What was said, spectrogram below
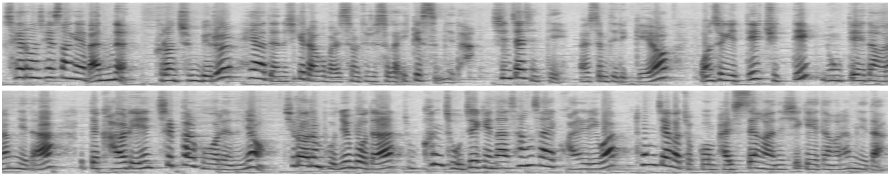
새로운 세상에 맞는 그런 준비를 해야 되는 시기라고 말씀을 드릴 수가 있겠습니다. 신자진띠 말씀드릴게요. 원숭이띠, 쥐띠, 용띠에 해당을 합니다. 이때 가을인 7, 8, 9월에는요. 7월은 본인보다 좀 큰 조직이나 상사의 관리와 통제가 조금 발생하는 시기에 해당을 합니다.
